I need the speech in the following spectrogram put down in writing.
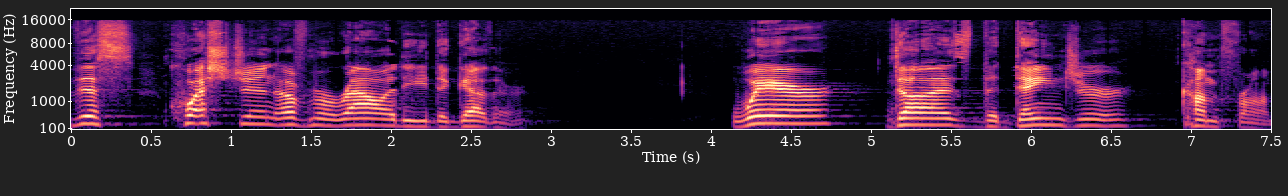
this question of morality together. Where does the danger come from?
